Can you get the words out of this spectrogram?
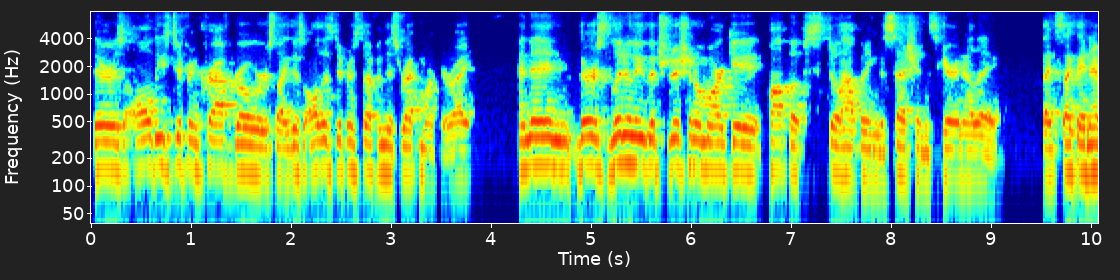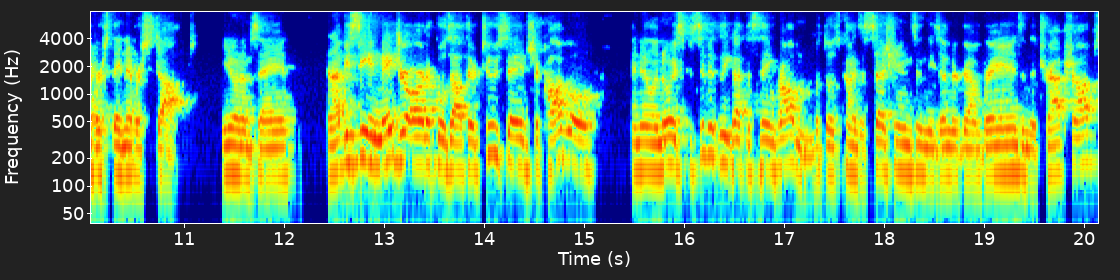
There's all these different craft growers. Like there's all this different stuff in this rec market, right? And then there's literally the traditional market pop-ups still happening, the sessions here in LA. That's like they never they never stopped. You know what I'm saying? And I'd be seeing major articles out there too saying Chicago and Illinois specifically got the same problem with those kinds of sessions and these underground brands and the trap shops.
